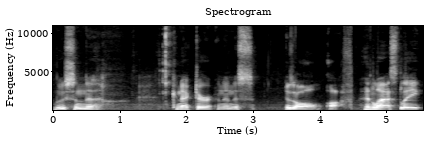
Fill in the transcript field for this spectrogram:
loosen the connector and then this is all off. And lastly,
